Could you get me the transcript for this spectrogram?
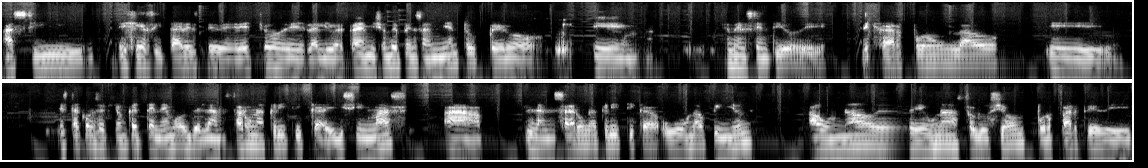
así ejercitar este derecho de la libertad de emisión de pensamiento, pero en el sentido de dejar por un lado esta concepción que tenemos de lanzar una crítica y sin más a lanzar una crítica u una opinión aunado de, una solución por parte de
